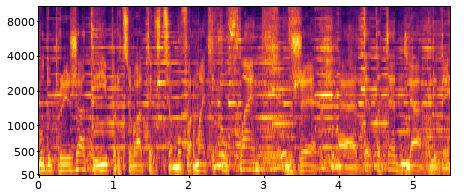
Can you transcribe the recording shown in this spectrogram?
буду приїжджати і працювати в цьому форматі офлайн вже тет-а-тет для людей.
